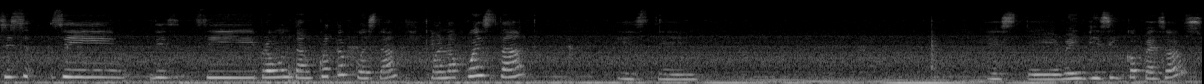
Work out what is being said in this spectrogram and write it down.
Si, si, si preguntan cuánto cuesta, bueno, cuesta. Este. Este. 25 pesos.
